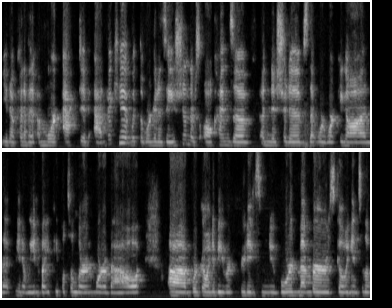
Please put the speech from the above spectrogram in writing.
you know, kind of a, a, more active advocate with the organization. There's all kinds of initiatives that we're working on that, you know, we invite people to learn more about. Um, we're going to be recruiting some new board members going into the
